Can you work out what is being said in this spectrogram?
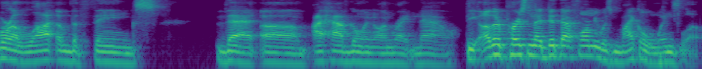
for a lot of the things that um, I have going on right now. The other person that did that for me was Michael Winslow.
